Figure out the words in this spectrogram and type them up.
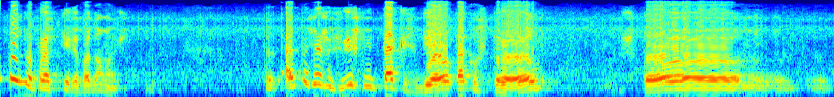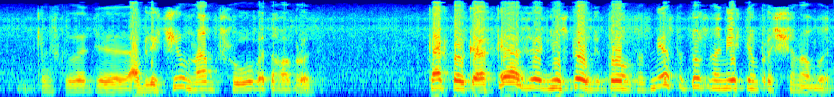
Ну, тоже простили, подумаешь. А это означает, что Всевышний так сделал, так устроил, что, так сказать, э, облегчил нам шу в этом вопросе. Как только раскаялся, не успел тронуться с места, тут же на месте ему прощено будет.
